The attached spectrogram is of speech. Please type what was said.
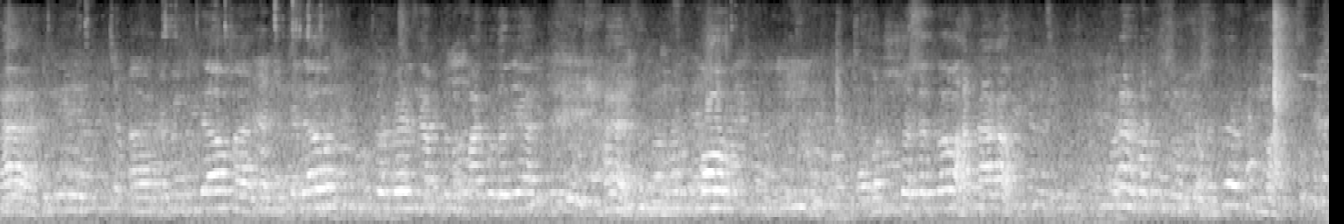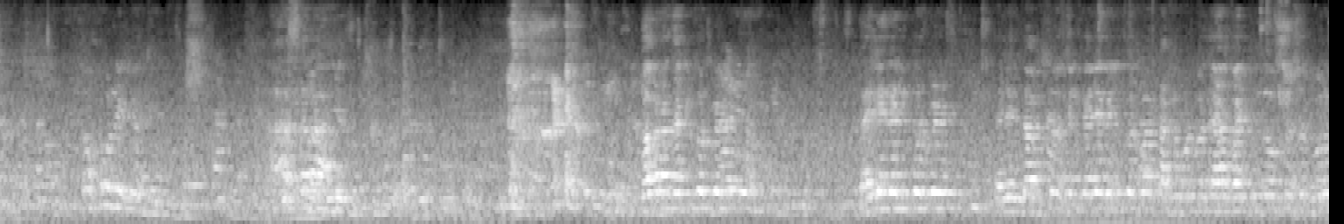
হ্যাঁ তুমি কমিটি দাও কমিটি দাও করবে তোমার মার্গ ধরিয়া হ্যাঁ উদ্দেশ্যে দাও হাতটা আগাও তুমি উদ্দেশ্যে মা তখন এটা আসলে ঝগড়াঝাটি করবে গালিয়াগালি করবে তাহলে ডাক্তার হোসেন গালিয়াগালি করবে তাকে বলবে যে হ্যাঁ ভাই তুমি অগ্রসর করো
